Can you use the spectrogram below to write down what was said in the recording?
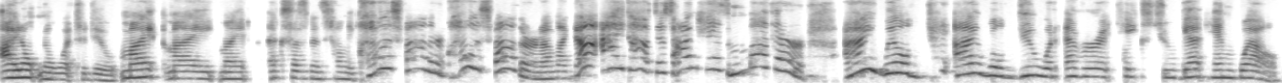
I don't know what to do. My my my ex-husband's telling me, call his father, call his father. And I'm like, nah, I got this. I'm his mother. I will t- I will do whatever it takes to get him well.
